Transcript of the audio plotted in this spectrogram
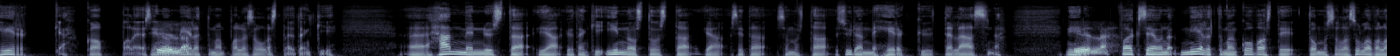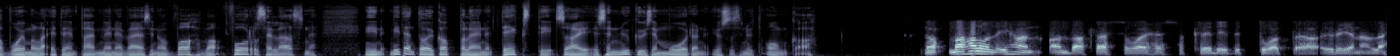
herkkä kappale ja siinä Kyllä. on mielettömän paljon sellaista jotenkin hämmennystä ja jotenkin innostusta ja sitä semmoista sydämen herkkyyttä läsnä. Niin Kyllä. Vaikka se on mielettömän kovasti tuommoisella sulavalla voimalla eteenpäin menevä ja siinä on vahva force läsnä, niin miten toi kappaleen teksti sai sen nykyisen muodon, jossa se nyt onkaan? No mä haluan ihan antaa tässä vaiheessa krediitit tuottaja Yrjänälle.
